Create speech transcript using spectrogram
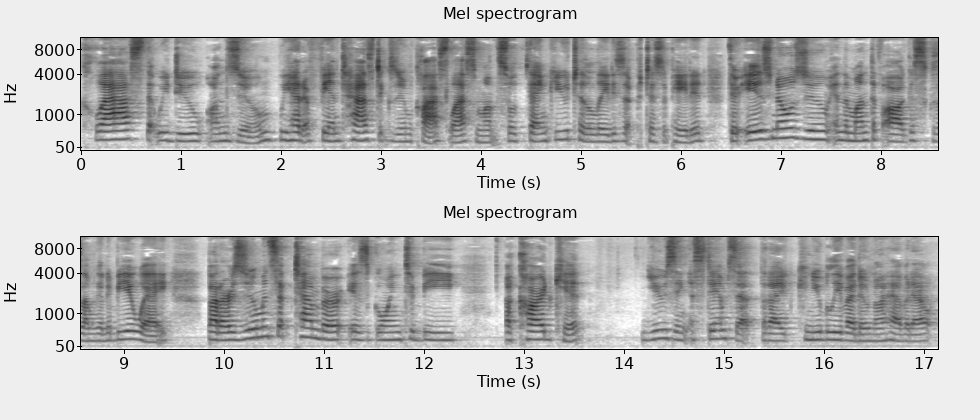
class that we do on Zoom. We had a fantastic Zoom class last month, so thank you to the ladies that participated. There is no Zoom in the month of August because I'm going to be away, but our Zoom in September is going to be a card kit using a stamp set that I, can you believe I do not have it out?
